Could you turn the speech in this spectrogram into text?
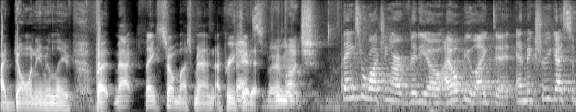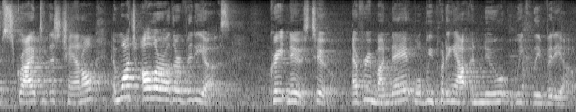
I don't want to even leave. But Mac, thanks so much, man. I appreciate it. Thanks it. very much. Thanks for watching our video. I hope you liked it. And make sure you guys subscribe to this channel and watch all our other videos. Great news too. Every Monday, we'll be putting out a new weekly video.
